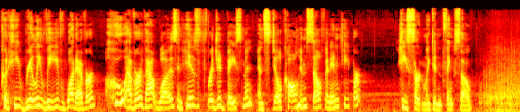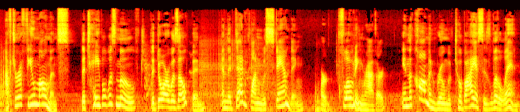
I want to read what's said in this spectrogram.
Could he really leave whatever, whoever that was in his frigid basement and still call himself an innkeeper? He certainly didn't think so. After a few moments, the table was moved, the door was open, and the dead one was standing, or floating rather, in the common room of Tobias's little inn.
